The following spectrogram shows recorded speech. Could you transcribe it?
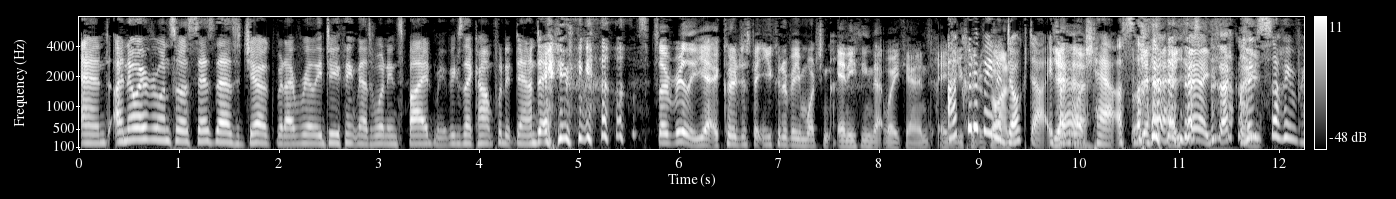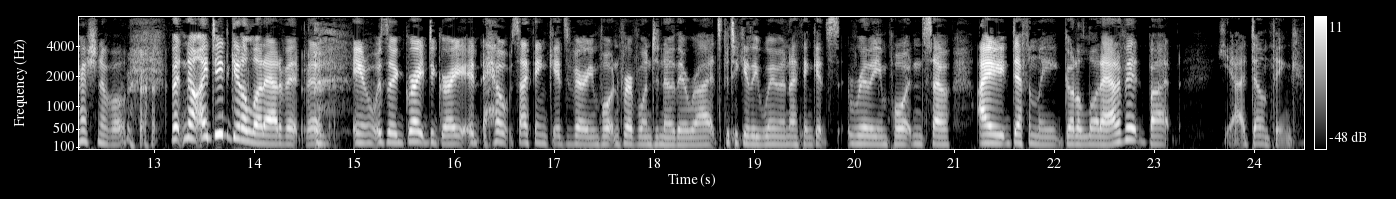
and I know everyone sort of says that as a joke, but I really do think that's what inspired me because I can't put it down to anything else. So really, yeah, it could have just been you could have been watching anything that weekend, and I you could have been gone, a doctor if yeah. I'd watched House. Yeah, yeah, exactly. I'm so impressionable. But no, I did get a lot out of it. But it was a great degree. It helps. I think it's very important for everyone to know their rights, particularly women. I think it's really important. So I definitely got a lot out of it. But yeah, I don't think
